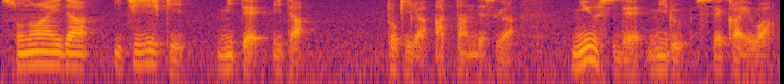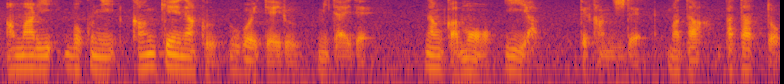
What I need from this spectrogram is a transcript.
その間一時期見ていた時があったんですがニュースで見る世界はあまり僕に関係なく動いているみたいでなんかもういいやって感じでまたパタッと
